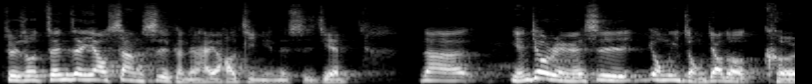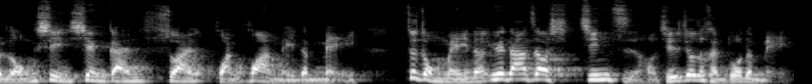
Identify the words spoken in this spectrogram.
所以说真正要上市，可能还有好几年的时间。那研究人员是用一种叫做可溶性腺苷酸环化酶的酶，这种酶呢，因为大家知道精子哈，其实就是很多的酶。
